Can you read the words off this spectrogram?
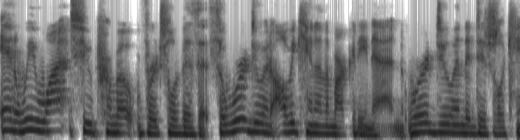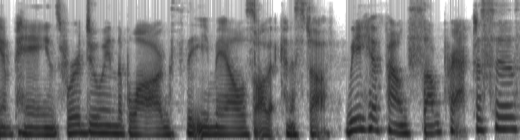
And we want to promote virtual visits. So we're doing all we can on the marketing end. We're doing the digital campaigns. We're doing the blogs, the emails, all that kind of stuff. We have found some practices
